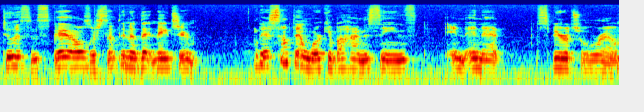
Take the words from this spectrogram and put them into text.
doing some spells or something of that nature. There's something working behind the scenes in, in that spiritual realm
